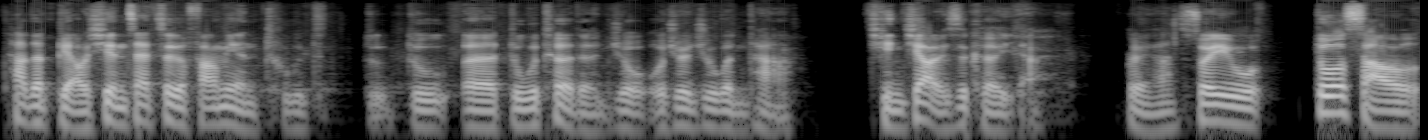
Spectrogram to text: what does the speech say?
他的表现在这个方面独独独呃独特的，就我就去问他请教也是可以的、对啊，所以我多少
